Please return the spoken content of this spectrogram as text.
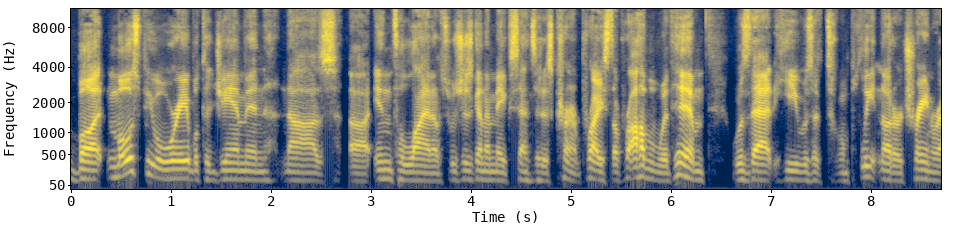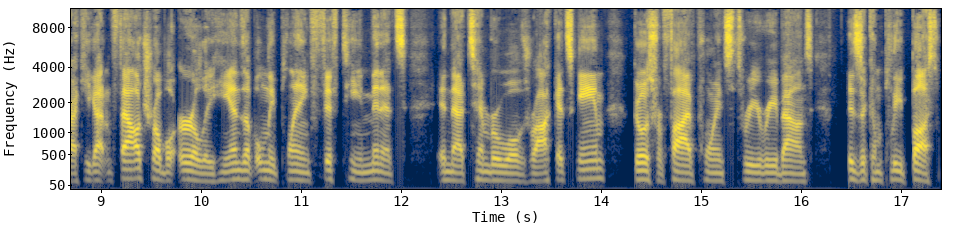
but most people were able to jam in Naz uh, into lineups, which is going to make sense at his current price. The problem with him was that he was a complete and utter train wreck. He got in foul trouble early. He ends up only playing 15 minutes in that Timberwolves Rockets game, goes for five points, three rebounds, is a complete bust.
